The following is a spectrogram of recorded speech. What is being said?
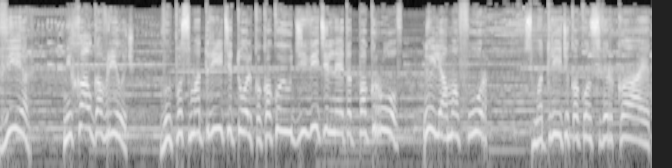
Вер, Михаил Гаврилович, вы посмотрите только, какой удивительный этот покров. Ну или амафор. Смотрите, как он сверкает.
